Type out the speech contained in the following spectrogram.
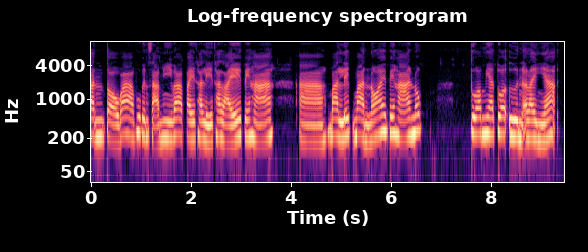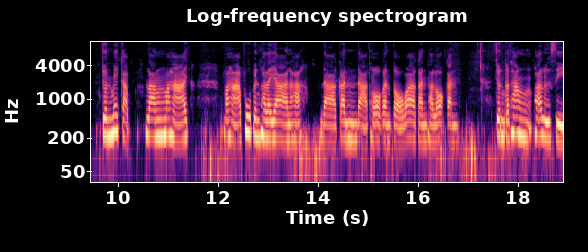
กันต่อว่าผู้เป็นสามีว่าไปทะเลถลายไปหา อ่า บ้านเล็กบ้านน้อยไปหานก ตัวเมียตัวอื่นอะไรอย่างเงี้ย จนไม่กลับรังมาหามาหาผู้เป็นภรรยานะคะ ด่ากันด่าทอกันต่อว่ากันทะเลาะกัน จนกระทั่งพระฤาษี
